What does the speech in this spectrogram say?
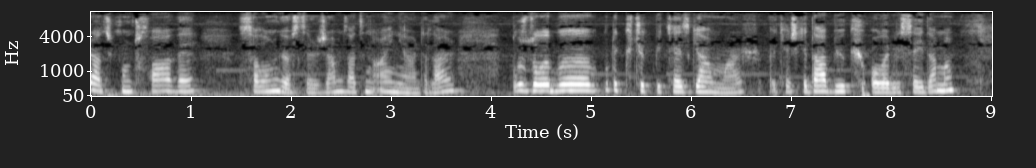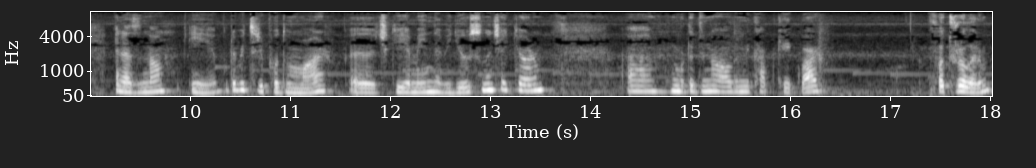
Birazcık mutfağı ve salonu göstereceğim. Zaten aynı yerdeler. Buzdolabı, burada küçük bir tezgahım var. Keşke daha büyük olabilseydi ama en azından iyi. Burada bir tripodum var. Ee, çünkü yemeğin de videosunu çekiyorum. Ee, burada dün aldığım bir cupcake var. Faturalarım.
